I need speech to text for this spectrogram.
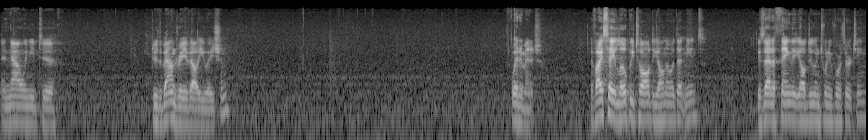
and now we need to do the boundary evaluation. Wait a minute. If I say L'Hopital, do y'all know what that means? Is that a thing that y'all do in 2413?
